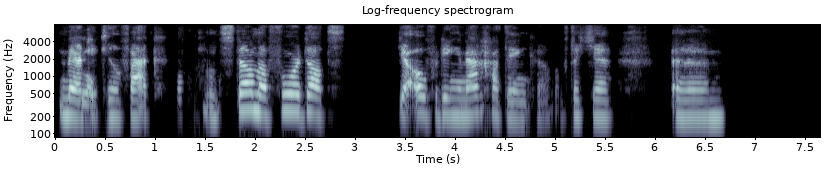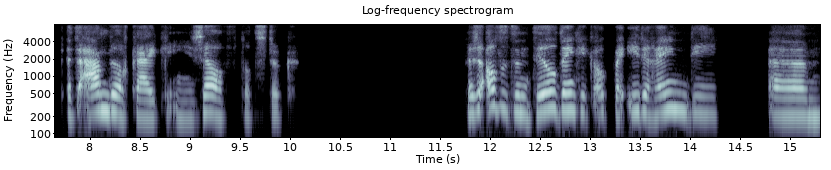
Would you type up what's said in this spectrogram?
Merk Klopt. ik heel vaak. Want stel nou voor dat je over dingen na gaat denken. Of dat je ehm, het aan wil kijken in jezelf, dat stuk. Er is altijd een deel, denk ik, ook bij iedereen die ehm,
